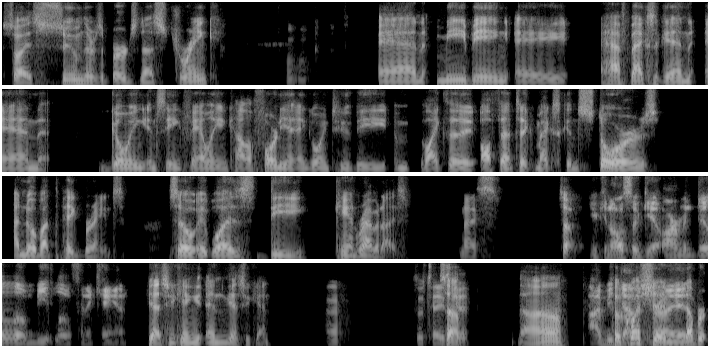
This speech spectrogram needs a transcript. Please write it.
so I assume there's a bird's nest drink. Mhm. And me being a half Mexican and going and seeing family in California and going to the um, like the authentic Mexican stores, I know about the pig brains. So it was D canned rabbit eyes. Nice. So You can also get armadillo meatloaf in a can. yes, you can, and yes, you can. Does it taste So- good? No. I'd be So down to try question it. number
